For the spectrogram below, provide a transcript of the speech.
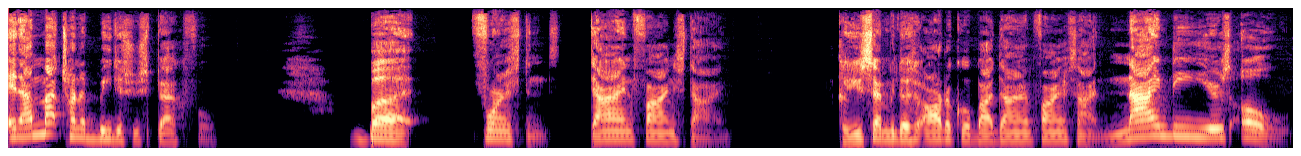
And I'm not trying to be disrespectful, but for instance, Dianne Feinstein, because you sent me this article about Dianne Feinstein, 90 years old.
